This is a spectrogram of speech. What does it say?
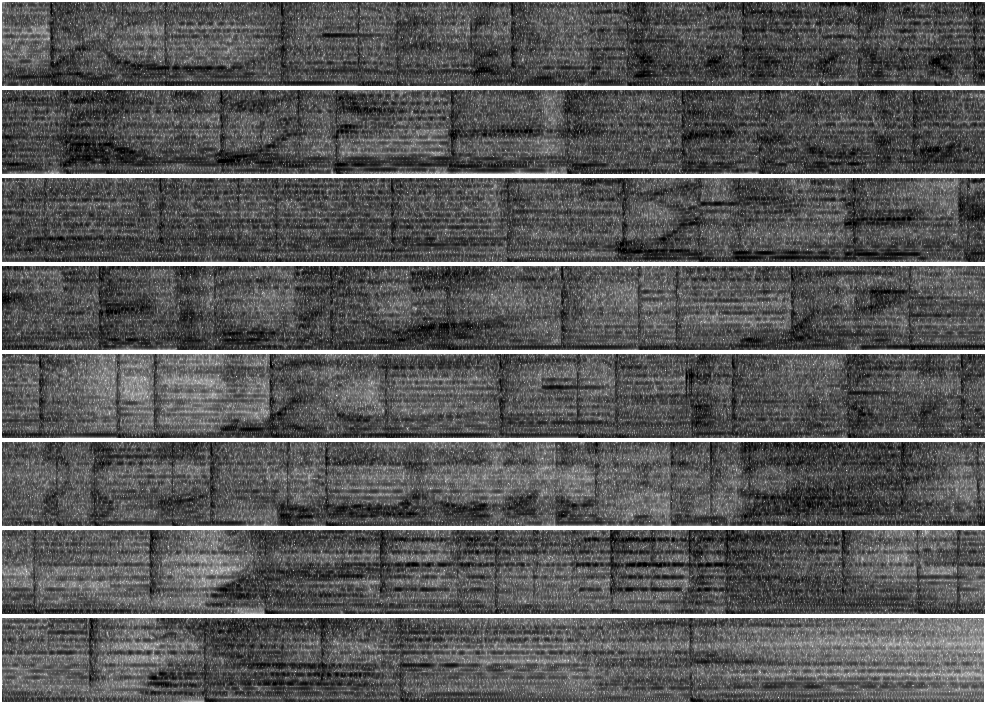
无谓看，但愿能今晚、今晚、今晚睡觉。外边的景色太多太繁华，外边的景色太多太摇撼。无谓听，无谓看，但愿能今晚、今晚、今晚抱抱。再可怕，都是谁家？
